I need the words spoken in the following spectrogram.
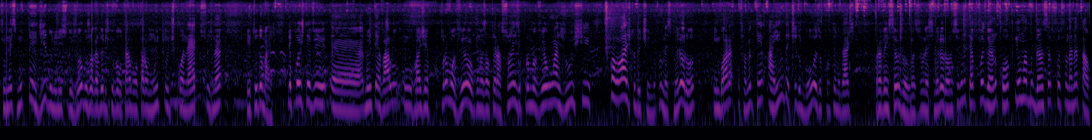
o Fluminense muito perdido no início do jogo, os jogadores que voltaram, voltaram muito desconexos, né? E tudo mais. Depois teve, é, no intervalo, o Roger promoveu algumas alterações e promoveu um ajuste psicológico do time. O Fluminense melhorou, embora o Flamengo tenha ainda tido boas oportunidades para vencer o jogo. Mas o Fluminense melhorou no segundo tempo, foi ganhando corpo e uma mudança foi fundamental.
